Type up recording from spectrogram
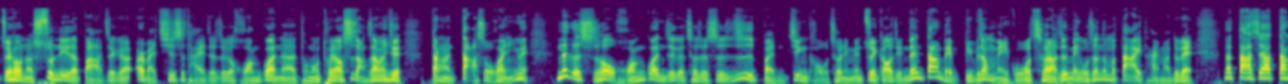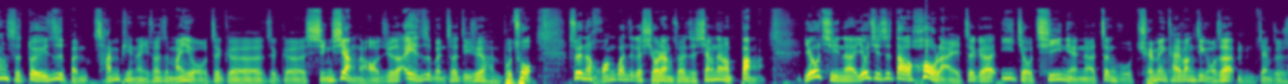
最后呢，顺利的把这个二百七十台的这个皇冠呢，统统推到市场上面去，当然大受欢迎。因为那个时候皇冠这个车子是日本进口车里面最高级，但当然比比不上美国车了，只是美国车那么大一台嘛，对不对？那大家当时对于日本产品呢，也算是蛮有这个这个形象的哦，觉得哎，日本车的确很不错，所以呢，皇冠这个销量算是相当的。棒啊！尤其呢，尤其是到后来这个一九七一年呢，政府全面开放进口车，嗯，这样子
